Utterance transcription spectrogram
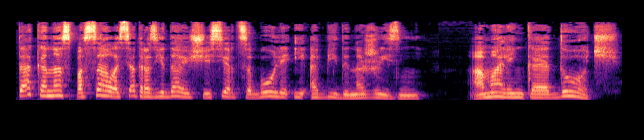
Так она спасалась от разъедающей сердце боли и обиды на жизнь. А маленькая дочь...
